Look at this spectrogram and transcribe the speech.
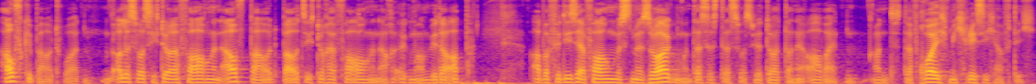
aufgebaut worden. Und alles, was sich durch Erfahrungen aufbaut, baut sich durch Erfahrungen auch irgendwann wieder ab. Aber für diese Erfahrung müssen wir sorgen und das ist das, was wir dort dann erarbeiten. Und da freue ich mich riesig auf dich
